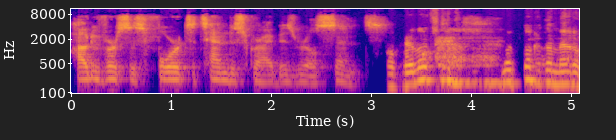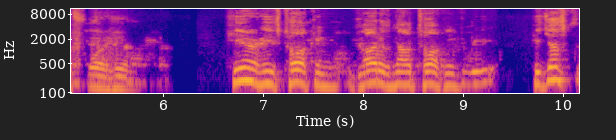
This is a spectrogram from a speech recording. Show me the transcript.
how do verses 4 to 10 describe Israel's sins? Okay, let's, let's look at the metaphor here. Here he's talking, God is now talking. He just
